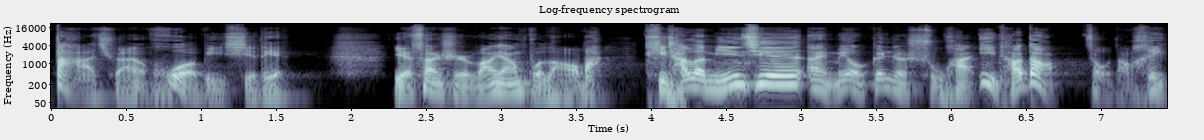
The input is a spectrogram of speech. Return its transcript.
大权货币系列，也算是亡羊补牢吧，体察了民心，哎，没有跟着蜀汉一条道走到黑。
